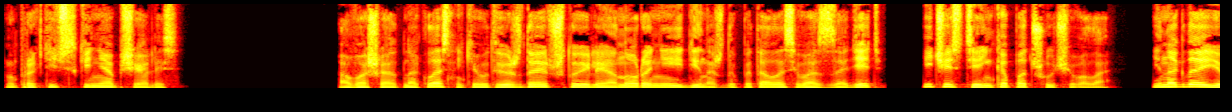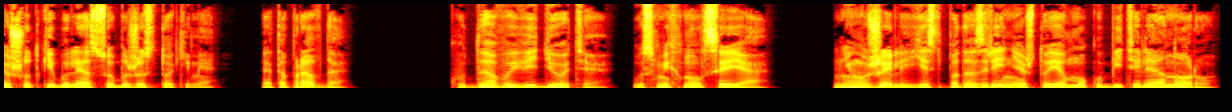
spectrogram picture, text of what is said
Мы практически не общались». «А ваши одноклассники утверждают, что Элеонора не единожды пыталась вас задеть и частенько подшучивала. Иногда ее шутки были особо жестокими. Это правда?» «Куда вы ведете?» — усмехнулся я. Неужели есть подозрение, что я мог убить Элеонору?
